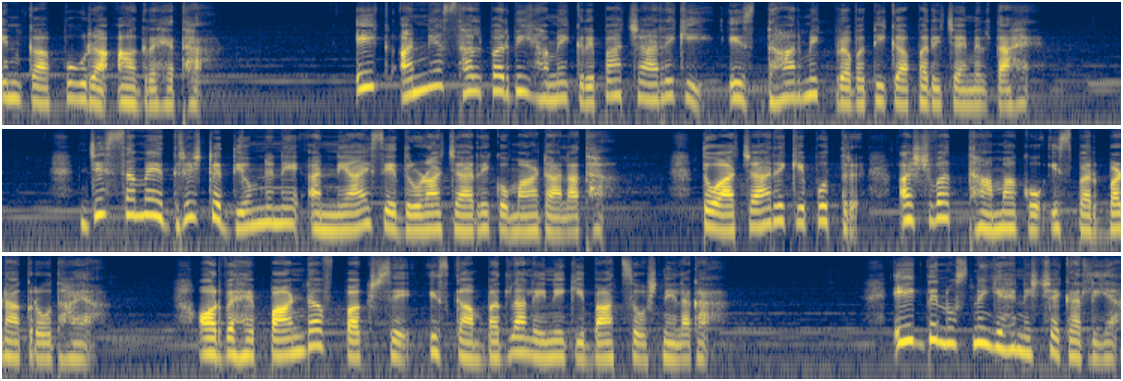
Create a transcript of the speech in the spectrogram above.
इनका पूरा आग्रह था। एक अन्य स्थल पर भी हमें कृपाचार्य की इस धार्मिक प्रवृत्ति का परिचय मिलता है। जिस समय धृष्ट द्युम्न ने अन्याय से द्रोणाचार्य को मार डाला था तो आचार्य के पुत्र अश्वत्थामा को इस पर बड़ा क्रोध आया और वह पांडव पक्ष से इसका बदला लेने की बात सोचने लगा। एक दिन उसने यह निश्चय कर लिया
